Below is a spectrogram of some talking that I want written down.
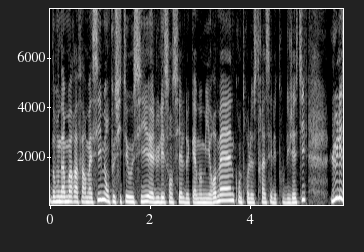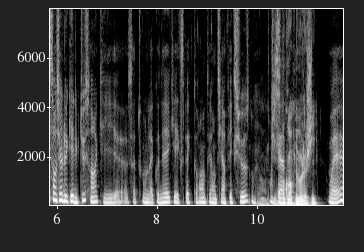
dans mon armoire à pharmacie. Mais on peut citer aussi euh, l'huile essentielle de camomille romaine contre le stress et les troubles digestifs. L'huile essentielle d'eucalyptus, hein, qui euh, ça tout le monde la connaît, qui est expectorante et anti-infectieuse. on l'utilise beaucoup en pneumologie. Ouais,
